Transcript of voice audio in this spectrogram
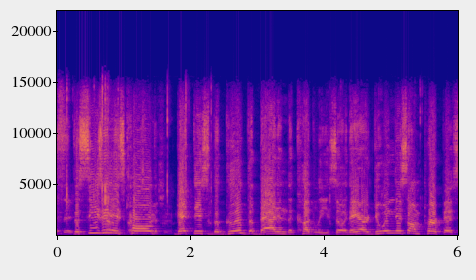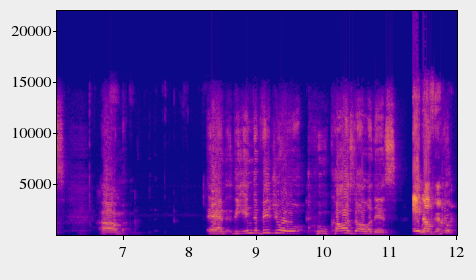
Spacey. The season Kevin is called Spacey. Get This the Good, the Bad, and the Cuddly. So they are doing this on purpose. Um, and the individual who caused all of this Adolf was, Hitler.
